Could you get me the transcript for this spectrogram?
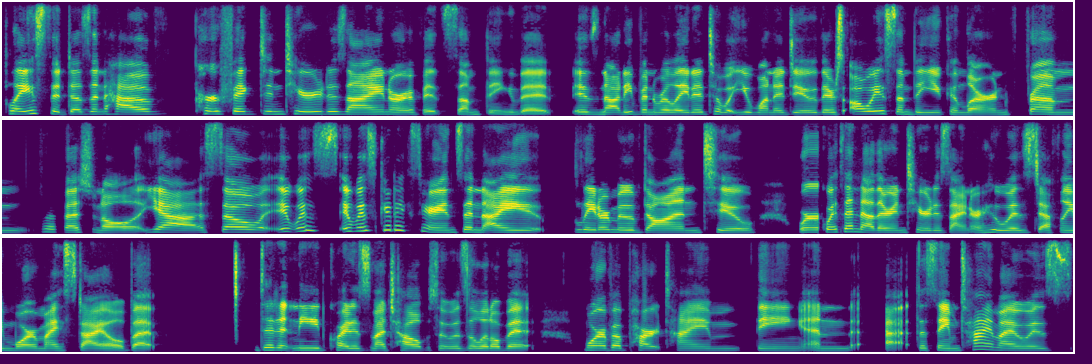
place that doesn't have perfect interior design or if it's something that is not even related to what you want to do there's always something you can learn from professional yeah so it was it was good experience and i later moved on to work with another interior designer who was definitely more my style, but didn't need quite as much help. So it was a little bit more of a part time thing. And at the same time, I was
